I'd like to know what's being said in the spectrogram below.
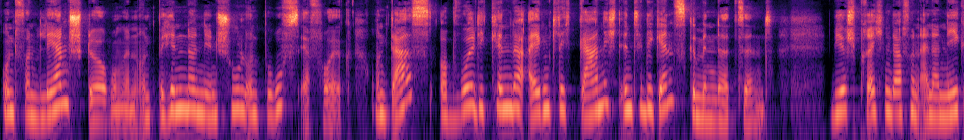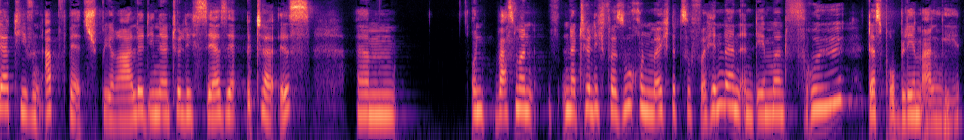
und von Lernstörungen und behindern den Schul- und Berufserfolg. Und das, obwohl die Kinder eigentlich gar nicht intelligenzgemindert sind. Wir sprechen da von einer negativen Abwärtsspirale, die natürlich sehr, sehr bitter ist. Ähm, und was man natürlich versuchen möchte zu verhindern, indem man früh das Problem angeht.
